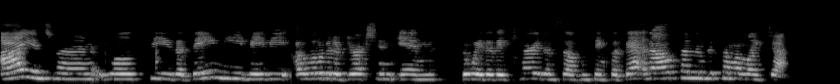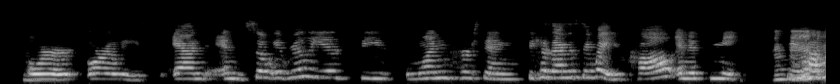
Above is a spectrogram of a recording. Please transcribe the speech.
I, in turn, will see that they need maybe a little bit of direction in the way that they carry themselves and things like that. And I'll send them to someone like Jeff mm-hmm. or or Elise. And and so it really is these one person because I'm the same way. You call and it's me. Mm-hmm. You, know,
